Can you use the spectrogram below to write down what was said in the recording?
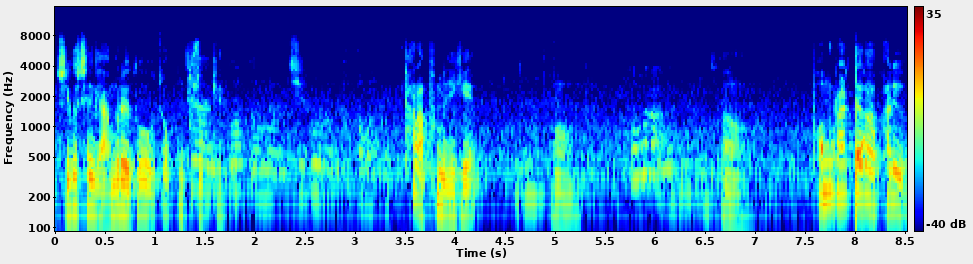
쥐고 치는 게 아무래도 조금 제가 부족해. 이것도 쥐고로 바꿔봤거든요. 팔 아프면 얘기해. 네. 어. 폼을 안 해도 괜찮아요. 어. 펌을 할 때가 팔이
